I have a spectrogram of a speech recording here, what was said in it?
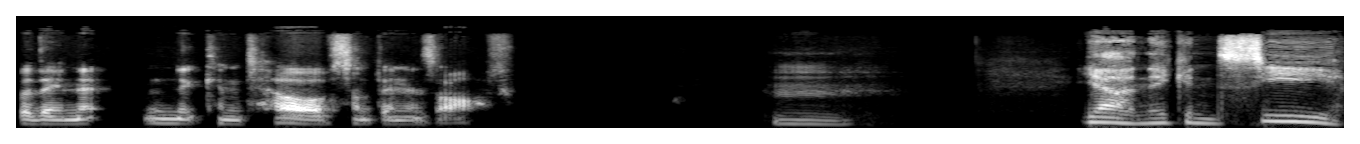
but they ne- can tell if something is off. Mm. Yeah, and they can see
